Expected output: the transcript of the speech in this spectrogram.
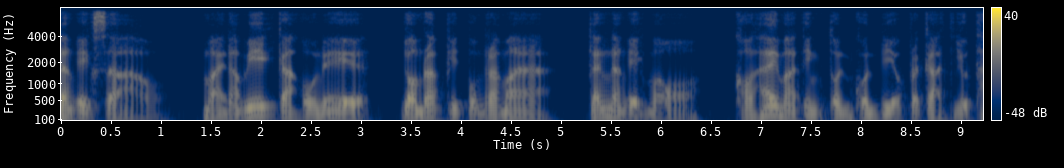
นางเอกสาวหมายดาวิกาโฮเน่ยอมรับผิดปมดราม่าแกล้งนางเอกหมอ ขอให้มาติ่งตนคนเดียวประกาศหยุดท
